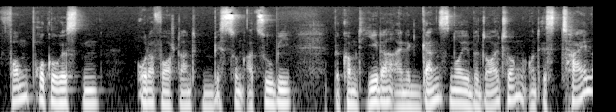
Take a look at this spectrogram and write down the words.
vom Prokuristen oder Vorstand bis zum Azubi, bekommt jeder eine ganz neue Bedeutung und ist Teil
